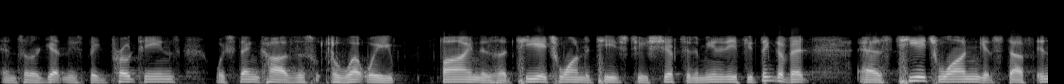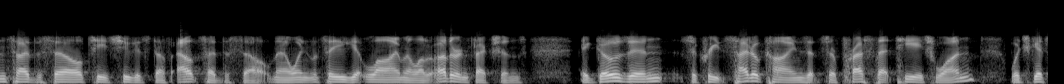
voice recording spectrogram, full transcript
and so they're getting these big proteins, which then causes what we find is a Th1 to Th2 shift in immunity. If you think of it as Th1 gets stuff inside the cell, Th2 gets stuff outside the cell. Now, when let's say you get Lyme and a lot of other infections, it goes in, secretes cytokines that suppress that Th1, which gets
